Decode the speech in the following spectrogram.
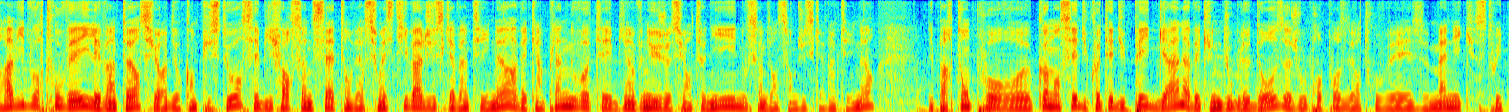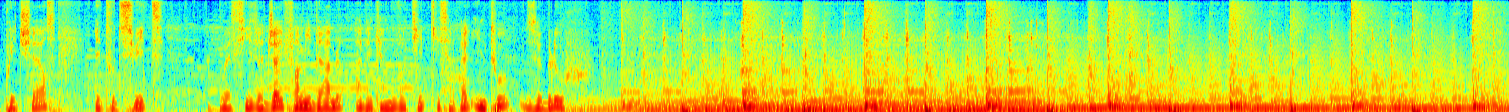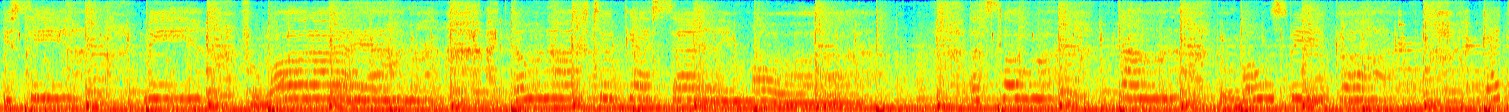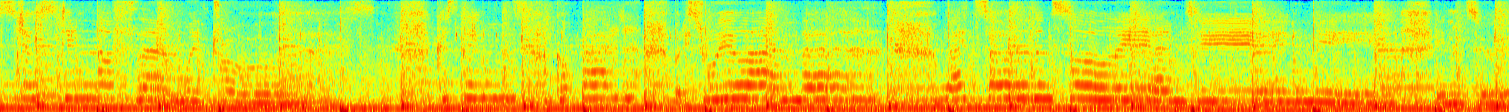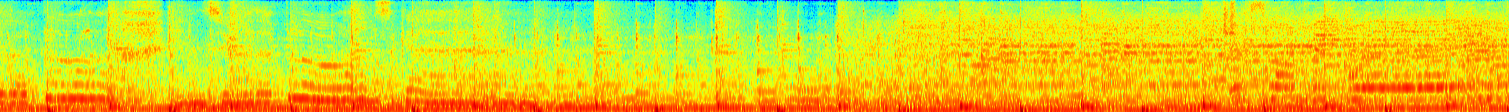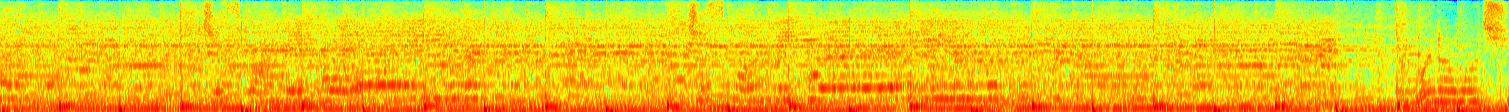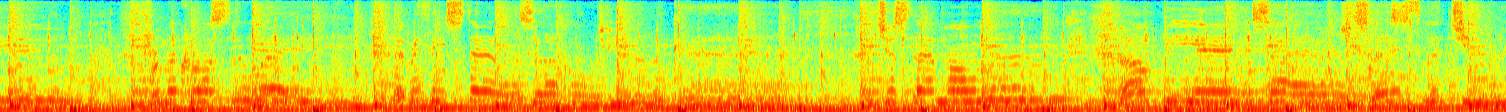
Ravi de vous retrouver, il est 20h sur Radio Campus Tour, c'est Before Sunset en version estivale jusqu'à 21h avec un plein de nouveautés. Bienvenue, je suis Anthony, nous sommes ensemble jusqu'à 21h. Et partons pour euh, commencer du côté du Pays de Galles avec une double dose. Je vous propose de retrouver The Manic Street Preachers et tout de suite, voici The Joy Formidable avec un nouveau titre qui s'appelle Into the Blue. sitting still till I hold you again. Just that moment of being inside just let's you.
